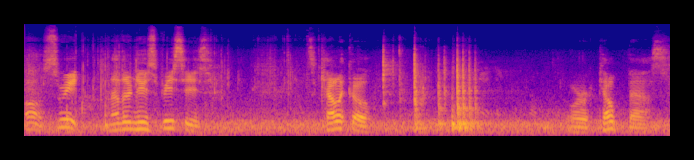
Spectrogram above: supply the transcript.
Oh, sweet. Another new species. It's a calico. Or kelp bass.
